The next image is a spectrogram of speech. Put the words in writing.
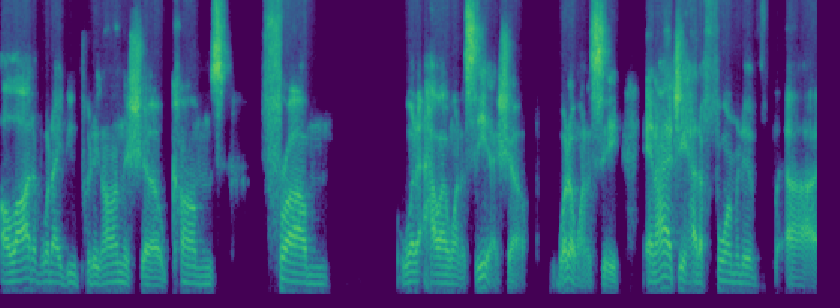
a lot of what I do putting on the show comes from what how I want to see a show, what I want to see. And I actually had a formative uh,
